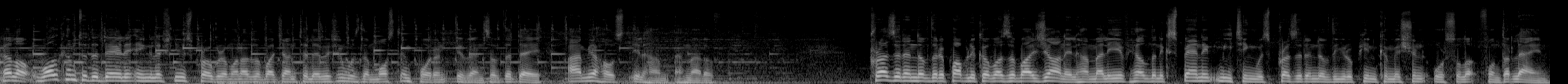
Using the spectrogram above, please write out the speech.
Hello, welcome to the daily English news program on Azerbaijan television with the most important events of the day. I'm your host Ilham Ahmedov. President of the Republic of Azerbaijan Ilham Aliyev held an expanded meeting with President of the European Commission Ursula von der Leyen.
